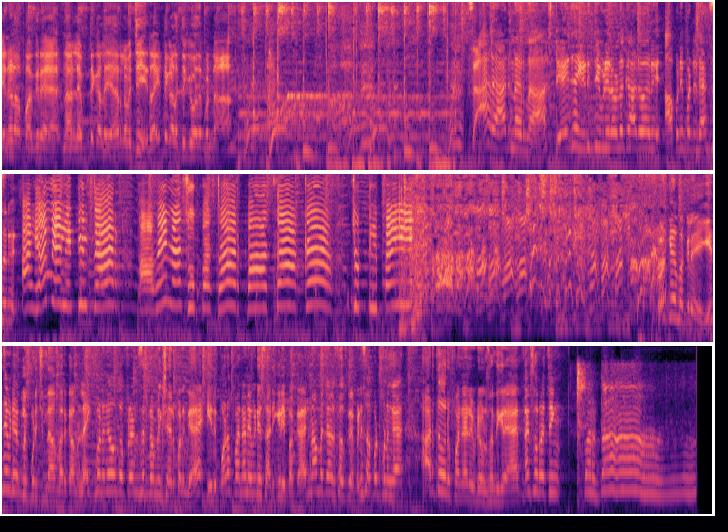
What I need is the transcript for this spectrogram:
என்னடா பாக்குற? நான் லெஃப்ட் கால ஏர்ல வச்சு ரைட் கால தூக்கி உதப்பண்டா சார் ஆடினாருனா ஸ்டேஜை இடிஞ்சு விடுற அளவுக்கு ஆடுவாரு. அப்படிப்பட்ட டான்சரு ஐ ஆம் ஏ லிட்டில் ஸ்டார் அவன் நான் சூப்பர் ஸ்டார் ஓகே மக்களே இந்த வீடியோ உங்களுக்கு பிடிச்சிருந்தா மறக்காம லைக் பண்ணுங்க உங்க ஃப்ரெண்ட்ஸ் அண்ட் ஃபேமிலிக்கு ஷேர் பண்ணுங்க. இது போல ஃபன்னான வீடியோஸ் அடிக்கடி பார்க்க நம்ம சேனல் சப்ஸ்கிரைப் பண்ணி சப்போர்ட் பண்ணுங்க. அடுத்த ஒரு ஃபன்னான வீடியோ சந்திக்கிறேன். தேங்க்ஸ் ஃபார் வாட்சிங்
